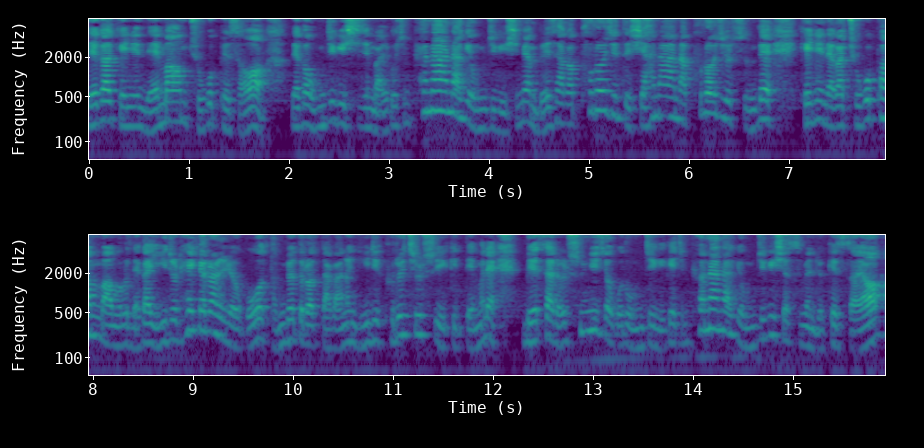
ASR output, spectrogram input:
내가 괜히 내 마음 조급해서 내가 움직이시지 말고 좀 편안하게 움직이시면 매사가 풀어지듯이 하나하나 풀어질 수인데 괜히 내가 조급한 마음으로 내가 일을 해결하려 고 덤벼들었다가는 일이 그르칠 수 있기 때문에 매사를 순리적으로 움직이게 좀 편안하게 움직이셨으면 좋겠어요.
